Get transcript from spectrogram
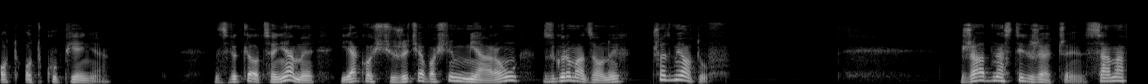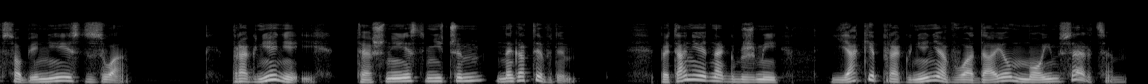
od odkupienia. Zwykle oceniamy jakość życia właśnie miarą zgromadzonych przedmiotów. Żadna z tych rzeczy sama w sobie nie jest zła. Pragnienie ich też nie jest niczym negatywnym. Pytanie jednak brzmi, jakie pragnienia władają moim sercem?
